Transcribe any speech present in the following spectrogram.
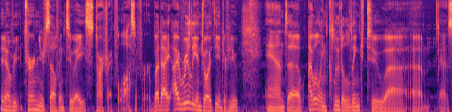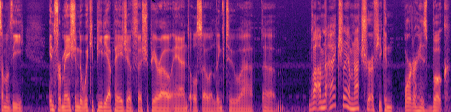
you know, be, turn yourself into a Star Trek philosopher. But I, I really enjoyed the interview, and uh, I will include a link to uh, um, uh, some of the information, the Wikipedia page of uh, Shapiro, and also a link to. Uh, um, well, I'm actually I'm not sure if you can order his book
